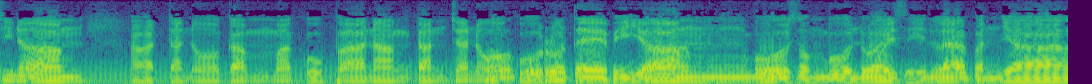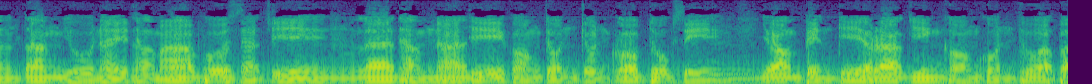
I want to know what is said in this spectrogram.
ทินังอัตโนกรรมกุปานังตัญชโนกุรุเตปิยังผู้สมบูรณ์ด้วยศีลและปัญญา ตั้งอยู่ในธรรมะผู้สัจจริง และทำหน้าที่ของตนจนครบทุกสิ่ง ย่อมเป็นที่รักยิ่งของคนทั่วไป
